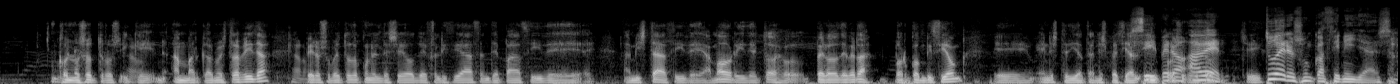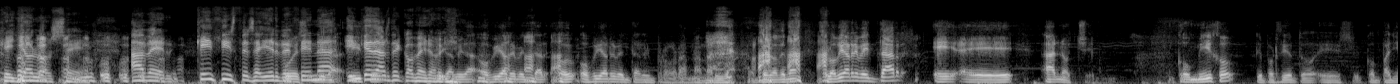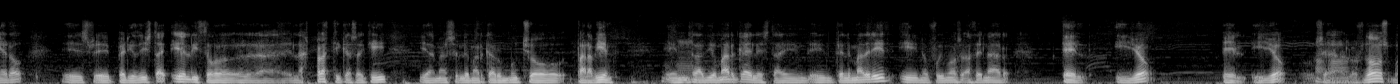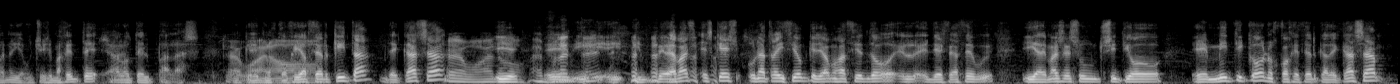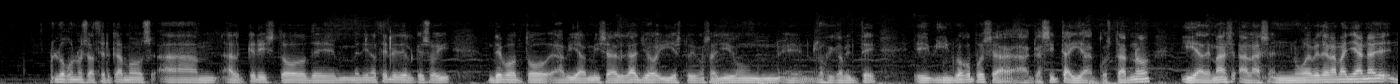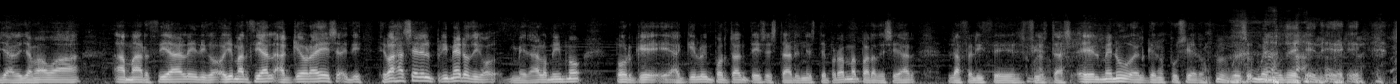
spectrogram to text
con nosotros y que han marcado nuestra vida, pero sobre todo con el deseo de felicidad, de paz y de amistad y de amor y de todo, pero de verdad, por convicción, eh, en este día tan especial. Sí, pero a ver, tú eres un cocinillas, que yo lo sé. A ver, ¿qué hiciste ayer de pues cena y qué das de comer hoy? Mira, os, voy a reventar, os, voy a reventar el programa, María, pero además lo voy a reventar eh, eh, anoche con mi hijo, que por cierto es compañero es eh, periodista, él hizo las prácticas aquí y además le marcaron mucho para bien. En Radio Marca, él está en, Telemadrid y nos fuimos a cenar él y yo, él y yo, o sea, los dos, bueno, y a muchísima gente al Hotel Palace, que nos cogía cerquita de casa y, además es que es una tradición que llevamos haciendo desde hace y además es un sitio eh, mítico, nos coge cerca de casa Luego nos acercamos al Cristo de Medina Celi, del que soy devoto. Había misa del gallo y estuvimos allí, un, eh, lógicamente. Y, luego, pues a, casita y a acostarnos. Y además, a las 9 de la mañana ya le llamaba a Marcial y digo, oye Marcial, ¿a qué hora es? ¿Te vas a ser el primero? Digo, me da lo mismo porque eh, aquí lo importante es estar en este programa para desear las felices fiestas. El menú, el que nos pusieron, pues un menú de,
